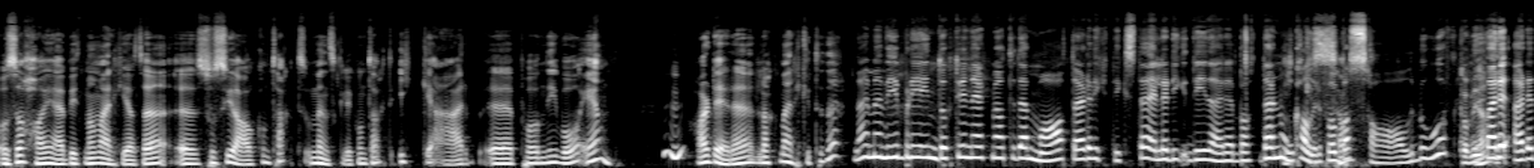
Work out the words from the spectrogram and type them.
Og så har jeg bitt meg merke i at eh, sosial kontakt og menneskelig kontakt ikke er eh, på nivå én. Mm. Har dere lagt merke til det? Nei, men vi blir indoktrinert med at det er mat det er det viktigste. Eller de, de der, det er noen Ikke kaller det for sant? basale behov. Det, er det,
